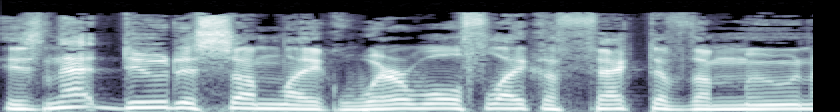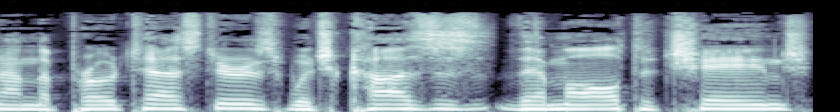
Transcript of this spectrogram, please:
is not due to some like werewolf like effect of the moon on the protesters, which causes them all to change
